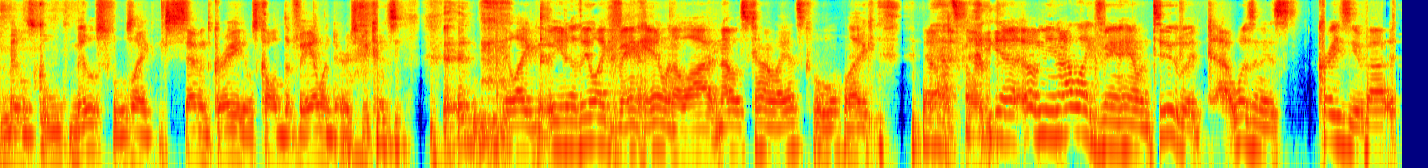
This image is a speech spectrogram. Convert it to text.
Middle school. middle school's like seventh grade. It was called the Valanders because they like you know they like Van Halen a lot, and I was kind of like that's cool. Like, you know, That's cool. yeah. I mean, I like Van Halen too, but I wasn't as crazy about it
